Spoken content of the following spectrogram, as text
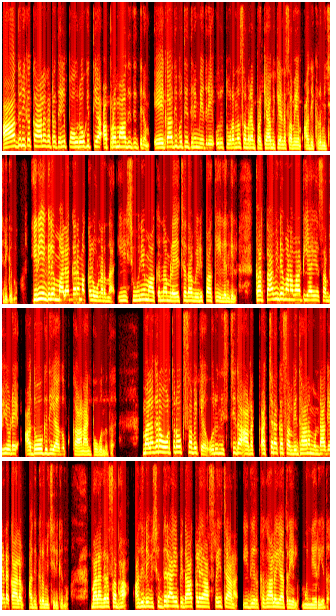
ആധുനിക കാലഘട്ടത്തിൽ പൗരോഹിത്യ അപ്രമാദിത്വത്തിനും ഏകാധിപത്യത്തിനും എതിരെ ഒരു തുറന്ന സമരം പ്രഖ്യാപിക്കേണ്ട സമയം അതിക്രമിച്ചിരിക്കുന്നു. ഇനിയെങ്കിലും മലങ്കര മക്കൾ ഉണർന്ന് ഈ ശൂന്യമാക്കുന്ന മ്ലേച്ഛത വെടിപ്പാക്കിയില്ലെങ്കിൽ കർത്താവിന്റെ മണവാട്ടിയായ സഭയുടെ അധോഗതിയാകും കാണാൻ പോകുന്നത്. മലങ്കര ഓർത്തഡോക്സ് സഭയ്ക്ക് ഒരു നിശ്ചിത അട അച്ചടക്ക സംവിധാനം ഉണ്ടാകേണ്ട കാലം അതിക്രമിച്ചിരിക്കുന്നു. മലങ്കര സഭ അതിന്റെ വിശുദ്ധരായ പിതാക്കളെ ആശ്രയിച്ചാണ് ഈ ദീർഘകാല യാത്രയിൽ മുന്നേറിയത്.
